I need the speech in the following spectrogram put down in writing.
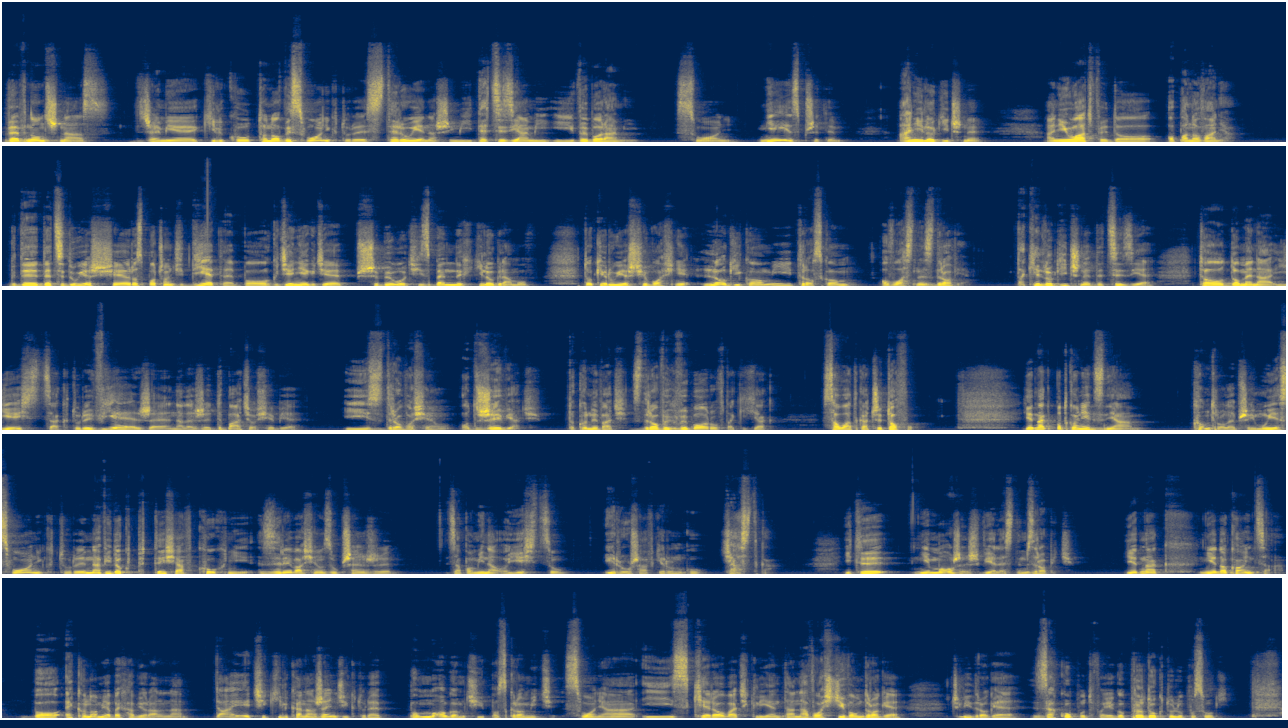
Wewnątrz nas drzemie kilkutonowy słoń, który steruje naszymi decyzjami i wyborami. Słoń nie jest przy tym ani logiczny, ani łatwy do opanowania. Gdy decydujesz się rozpocząć dietę, bo gdzieniegdzie przybyło ci zbędnych kilogramów, to kierujesz się właśnie logiką i troską o własne zdrowie. Takie logiczne decyzje to domena jeźdźca, który wie, że należy dbać o siebie i zdrowo się odżywiać, dokonywać zdrowych wyborów, takich jak sałatka czy tofu. Jednak pod koniec dnia kontrolę przejmuje słoń, który na widok ptysia w kuchni zrywa się z uprzęży, zapomina o jeźdźcu i rusza w kierunku ciastka. I ty nie możesz wiele z tym zrobić. Jednak nie do końca, bo ekonomia behawioralna daje ci kilka narzędzi, które pomogą ci poskromić słonia i skierować klienta na właściwą drogę, czyli drogę zakupu twojego produktu lub usługi.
